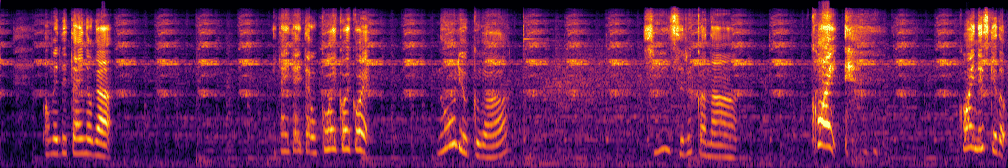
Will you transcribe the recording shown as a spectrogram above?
おめでたいのが。いたいたいた、怖い怖い怖い。能力は？支援するかな？怖い怖いんですけど。あ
